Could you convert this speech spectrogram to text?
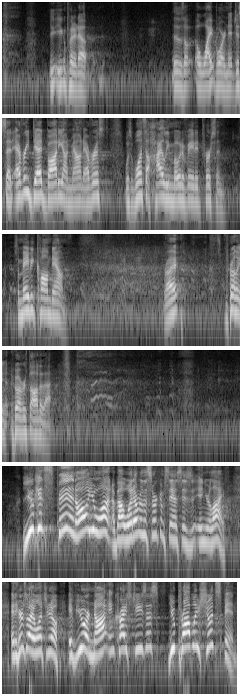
you, can put it up. It was a, a whiteboard, and it just said, Every dead body on Mount Everest was once a highly motivated person. So maybe calm down. right? It's brilliant. Whoever thought of that. You can spin all you want about whatever the circumstances in your life. And here's what I want you to know if you are not in Christ Jesus, you probably should spin.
